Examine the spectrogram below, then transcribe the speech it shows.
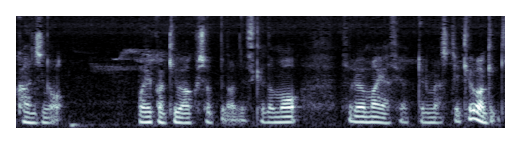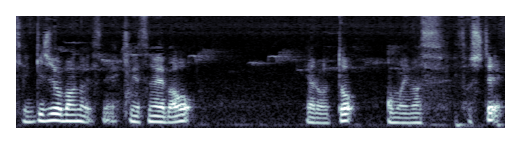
感じのお絵描きワークショップなんですけども、それを毎朝やっておりまして、今日は劇場版のですね、鬼滅の刃をやろうと思います。そして、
